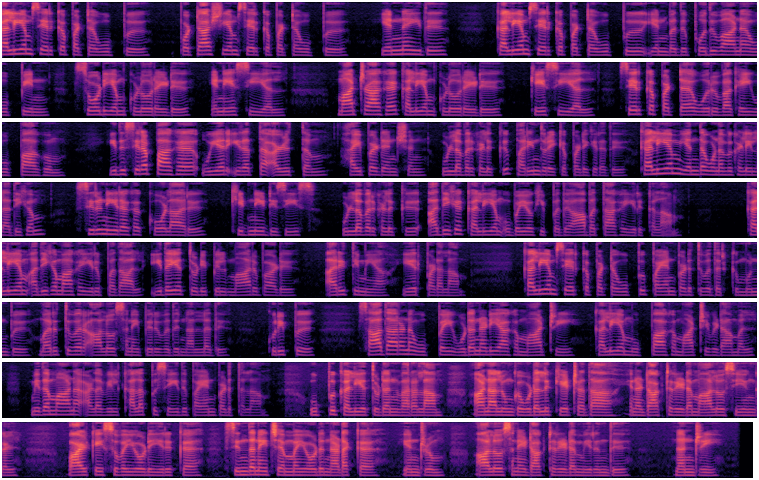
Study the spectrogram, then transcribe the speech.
கலியம் சேர்க்கப்பட்ட உப்பு பொட்டாசியம் சேர்க்கப்பட்ட உப்பு. என்ன இது? கலியம் சேர்க்கப்பட்ட உப்பு என்பது பொதுவான உப்பின் சோடியம் குளோரைடு என்ஏசிஎல் மாற்றாக கலியம் குளோரைடு கேசிஎல் சேர்க்கப்பட்ட ஒரு வகை உப்பாகும். இது சிறப்பாக உயர் இரத்த அழுத்தம் ஹைப்பர்டென்ஷன் உள்ளவர்களுக்கு பரிந்துரைக்கப்படுகிறது. கலியம் எந்த உணவுகளில் அதிகம்? சிறுநீரக கோளாறு கிட்னி டிசீஸ் உள்ளவர்களுக்கு அதிக கலியம் உபயோகிப்பது ஆபத்தாக இருக்கலாம். கலியம் அதிகமாக இருப்பதால் இதய துடிப்பில் மாறுபாடு அரித்திமியா ஏற்படலாம். கலியம் சேர்க்கப்பட்ட உப்பு பயன்படுத்துவதற்கு முன்பு மருத்துவர் ஆலோசனை பெறுவது நல்லது. குறிப்பு சாதாரண உப்பை உடனடியாக மாற்றி கலியம் உப்பாக மாற்றிவிடாமல் மிதமான அளவில் கலப்பு செய்து பயன்படுத்தலாம். உப்பு கலியத்துடன் வரலாம். ஆனால் உங்க உடலுக்கேற்றதா என டாக்டரிடம் ஆலோசியுங்கள். வாழ்க்கை சுவையோடு இருக்க சிந்தனை செம்மையோடு நடக்க என்றும் ஆலோசனை டாக்டரிடம் இருந்து நன்றி.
